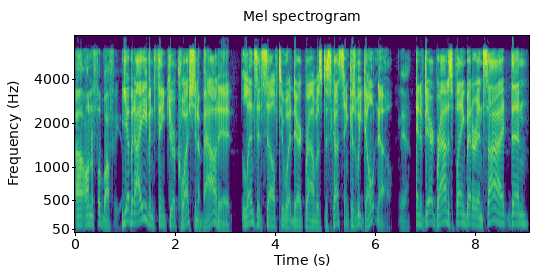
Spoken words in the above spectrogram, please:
uh, on the football field. Yeah, but I even think your question about it lends itself to what Derrick Brown was discussing because we don't know. Yeah. And if Derrick Brown is playing better inside, then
